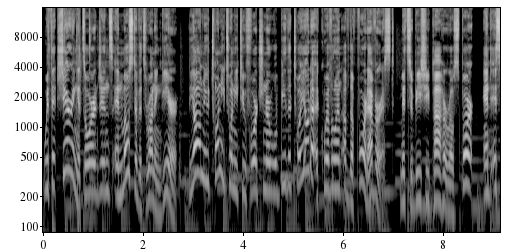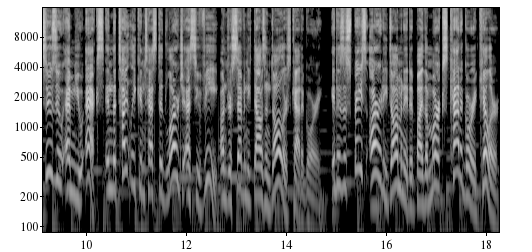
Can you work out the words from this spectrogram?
With it sharing its origins and most of its running gear, the all-new 2022 Fortuner will be the Toyota equivalent of the Ford Everest, Mitsubishi Pajero Sport, and Isuzu MU-X in the tightly contested large SUV under $70,000 category. It is a space already dominated by the marque's category killer,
